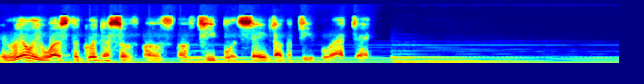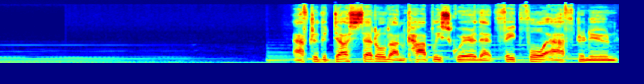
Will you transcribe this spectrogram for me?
it really was the goodness of, of, of people that saved other people that day. After the dust settled on Copley Square that fateful afternoon,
